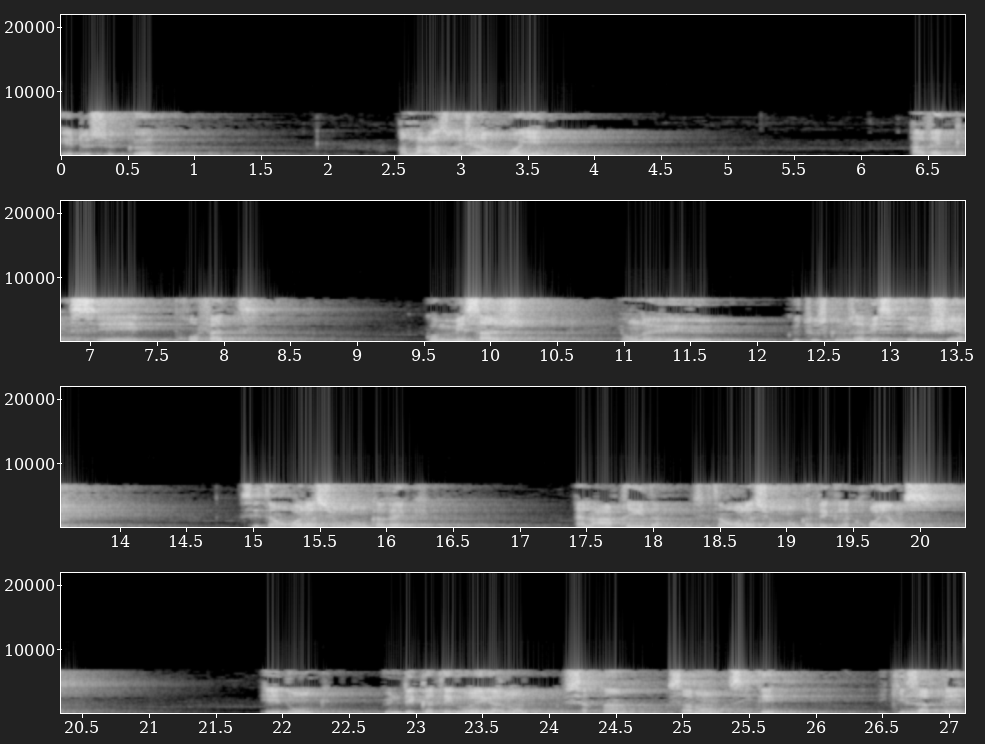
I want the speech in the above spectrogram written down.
et de ce que Allah Azzawajal a envoyé avec ses prophètes comme message. On avait vu que tout ce que nous avait cité le shir, c'était en relation donc avec al-aqidah, c'est en relation donc avec la croyance. Et donc, une des catégories également que certains savants citaient, qu'ils appelaient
